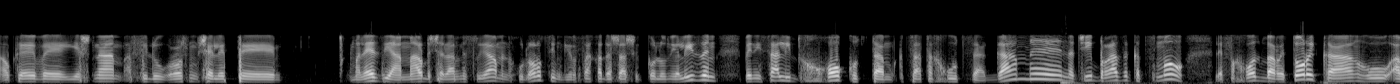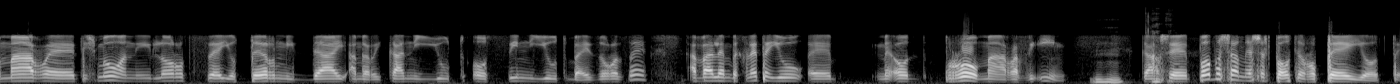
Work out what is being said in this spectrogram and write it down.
אוקיי? וישנם אפילו ראש ממשלת מלזיה אמר בשלב מסוים, אנחנו לא רוצים גרסה חדשה של קולוניאליזם, וניסה לדחוק אותם קצת החוצה. גם uh, נג'יב רזק עצמו, לפחות ברטוריקה, הוא אמר, uh, תשמעו, אני לא רוצה יותר מדי אמריקניות או סיניות באזור הזה, אבל הם בהחלט היו uh, מאוד פרו-מערביים. Mm-hmm. כך שפה ושם יש השפעות אירופאיות. Uh,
